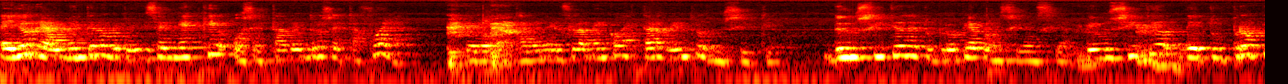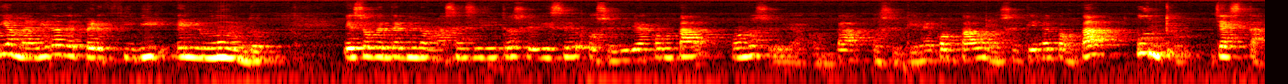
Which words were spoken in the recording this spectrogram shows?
ellos realmente lo que te dicen es que o se está dentro o se está fuera, pero estar en el flamenco es estar dentro de un sitio, de un sitio de tu propia conciencia, de un sitio de tu propia manera de percibir el mundo eso que en términos más sencillitos se dice o se vive a compás o no se vive a compás, o se tiene compás o no se tiene compás, punto, ya está.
